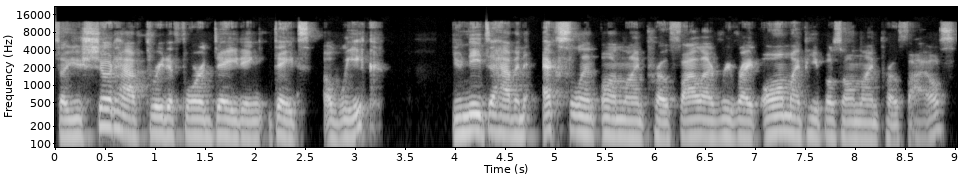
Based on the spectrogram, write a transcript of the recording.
So you should have three to four dating dates a week. You need to have an excellent online profile. I rewrite all my people's online profiles.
